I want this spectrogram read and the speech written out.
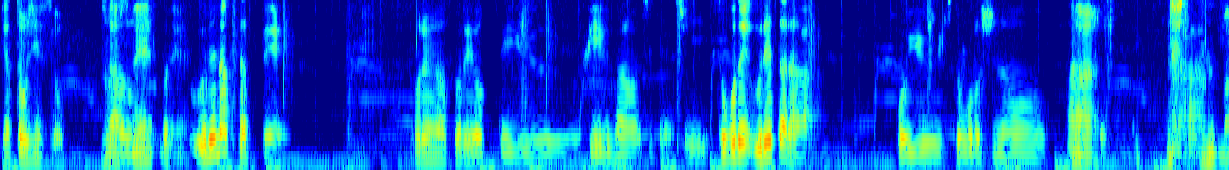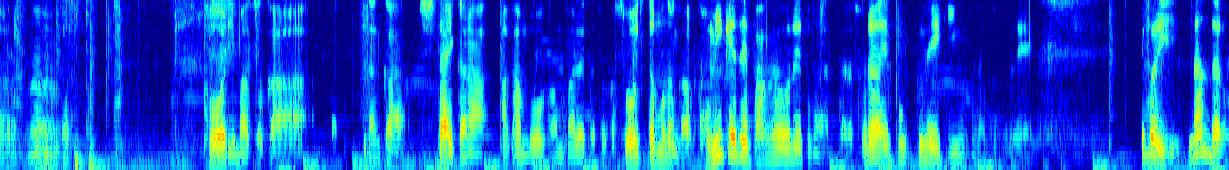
やってほしいんですよ。そうですね。売れなくたって、それがそれよっていうフィールドなわけだし、そこで売れたら、こういう人殺しの話とかね、あまあ、うん。通り魔とか、なんか死体から赤ん坊が生まれたとか、そういったものがコミケでバカ売れとかだったら、それはエポックメイキングなことで、やっぱりなんだろう、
